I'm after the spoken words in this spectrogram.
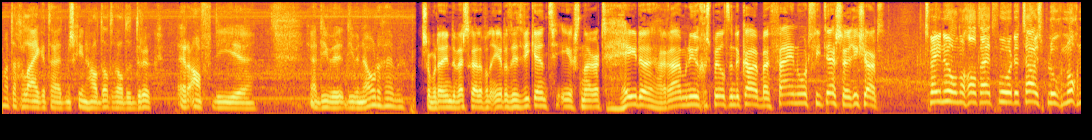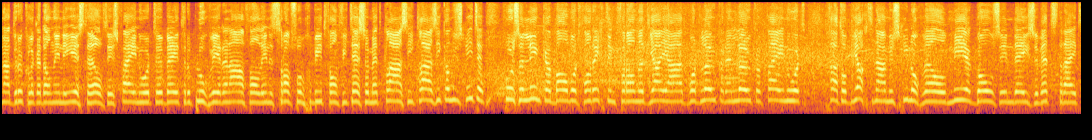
Maar tegelijkertijd misschien haalt dat wel de druk eraf die ja, die, we, die we nodig hebben. Zometeen de wedstrijden van eerder dit weekend. Eerst naar het heden. Ruim een uur gespeeld in de Kuip bij Feyenoord-Vitesse. Richard. Nog altijd voor de thuisploeg. Nog nadrukkelijker dan in de eerste helft is Feyenoord de betere ploeg. Weer een aanval in het strafschopgebied van Vitesse met Klaasie. Klaasie kan nu schieten voor zijn linkerbal. Wordt van richting veranderd. Ja, ja, het wordt leuker en leuker. Feyenoord gaat op jacht naar misschien nog wel meer goals in deze wedstrijd.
